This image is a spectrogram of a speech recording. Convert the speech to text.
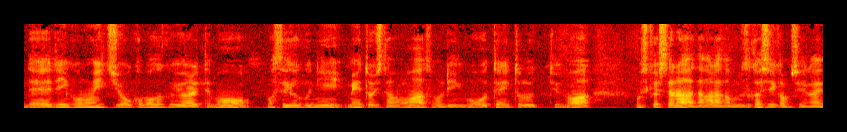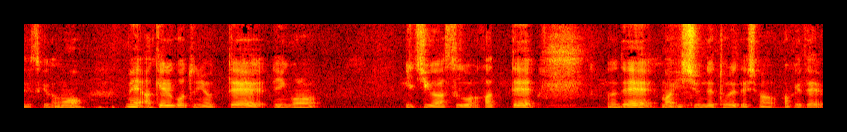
でリンゴの位置を細かく言われても、まあ、正確に目閉じたままそのリンゴを手に取るっていうのはもしかしたらなかなか難しいかもしれないですけども目開けることによってリンゴの位置がすぐ分かってそれで、まあ、一瞬で取れてしまうわけで。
